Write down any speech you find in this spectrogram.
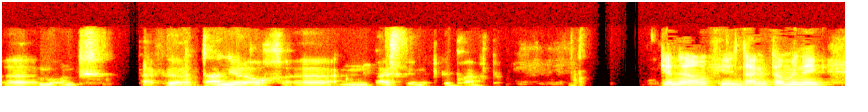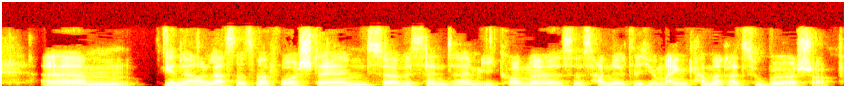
Ähm, und dafür hat Daniel auch äh, ein Beispiel mitgebracht. Genau, vielen Dank, Dominik. Ähm, genau, lass uns mal vorstellen, Service Center im E-Commerce. Es handelt sich um einen Kamerazubehörshop.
